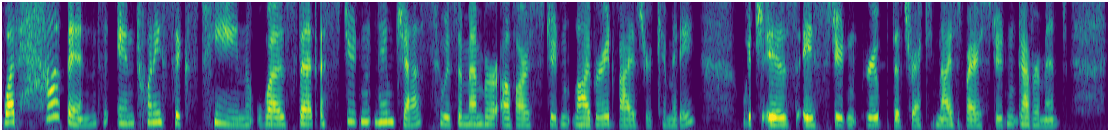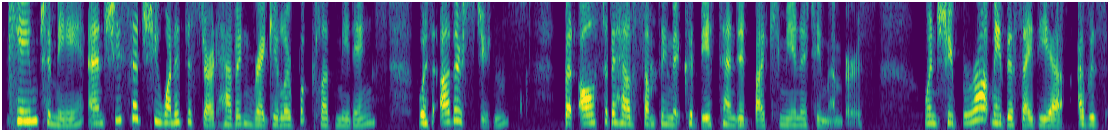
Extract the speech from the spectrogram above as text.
What happened in 2016 was that a student named Jess, who is a member of our Student Library Advisory Committee, which is a student group that's recognized by our student government, came to me and she said she wanted to start having regular book club meetings with other students, but also to have something that could be attended by community members. When she brought me this idea, I was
